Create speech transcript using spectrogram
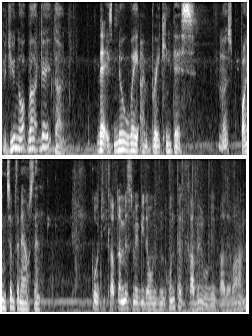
Could you knock that gate down? There is no way I'm breaking this. Let's find something else then. Gut, ich glaube, dann müssen wir wieder unten drunter krabbeln, wo wir gerade waren.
